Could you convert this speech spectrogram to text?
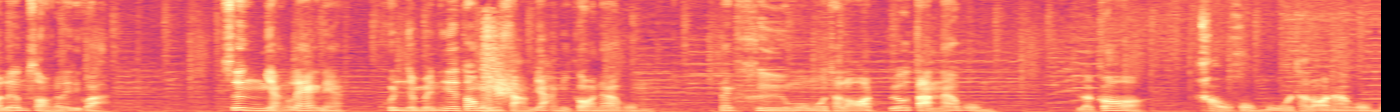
มาเริ่มสอนกันเลยดีกว่า ซึ่งอย่างแรกเนี่ย คุณจำเป็นที่จะต้องมี 3 อย่างนี้ก่อนนะครับผม นั่นคือโมโมทารอสเวลตันนะครับผม แล้วก็เขาโขงโมโมทารอสนะครับผม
